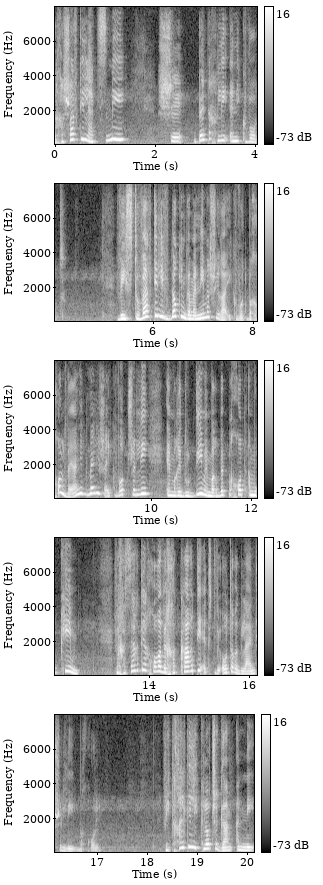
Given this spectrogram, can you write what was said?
וחשבתי לעצמי שבטח לי אין עקבות. והסתובבתי לבדוק אם גם אני משאירה עקבות בחול, והיה נדמה לי שהעקבות שלי הם רדודים, הם הרבה פחות עמוקים. וחזרתי אחורה וחקרתי את טביעות הרגליים שלי בחול. והתחלתי לקלוט שגם אני,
